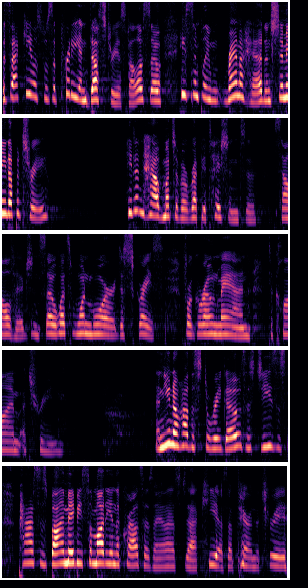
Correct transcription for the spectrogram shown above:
But Zacchaeus was a pretty industrious fellow, so he simply ran ahead and shimmied up a tree. He didn't have much of a reputation to salvage, and so what's one more disgrace for a grown man to climb a tree? And you know how the story goes. As Jesus passes by, maybe somebody in the crowd says, hey, That's Zacchaeus up there in the tree.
